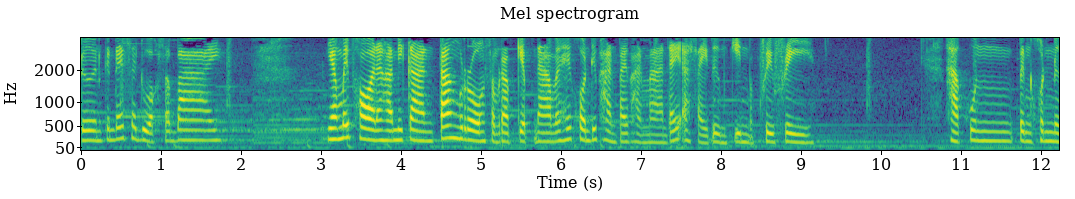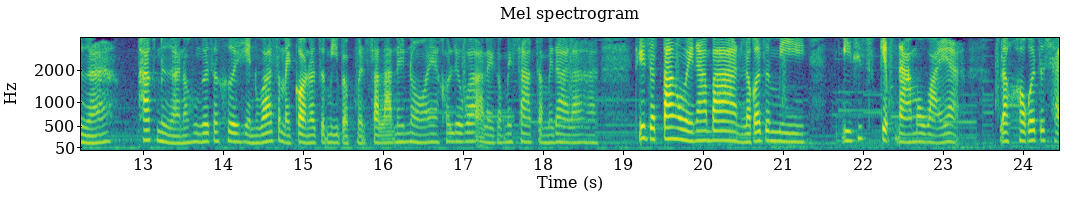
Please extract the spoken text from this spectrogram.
เดินกันได้สะดวกสบาย ยังไม่พอนะคะ มีการตั้งโรงสำหรับเก็บน้ำไว้ให้คนที่ผ่านไปผ่านมาได้อาศัยดื่มกินแบบฟรีๆ หากคุณเป็นคนเหนือภาคเหนือเนาะคุณก็จะเคยเห็นว่าสมัยก่อนเราจะมีแบบเหมือนสาระน้อยๆเขาเรียกว่าอะไรก็ไม่ทราบจำไม่ได้แล้วค่ะที่จะตั้งเอาไว้หน้าบ้าน แล้วก็จะมีมีที่เก็บน้ำเอาไว้อะ แล้วเขาก็จะใช้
